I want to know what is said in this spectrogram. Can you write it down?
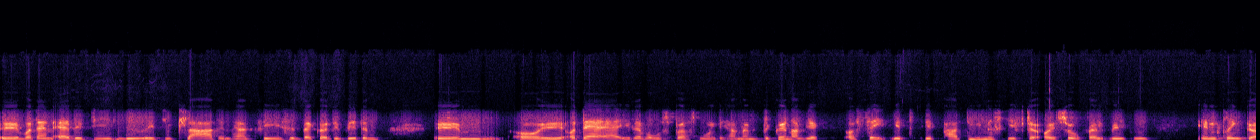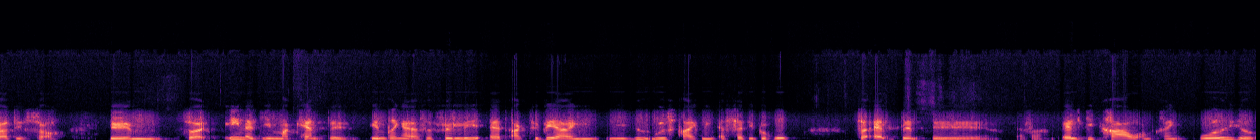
øh, hvordan er det, de ledige de klarer den her krise, hvad gør det ved dem? Øhm, og, øh, og der er et af vores spørgsmål det her, man begynder virkelig at se et, et paradigmeskifte, og i så fald, hvilken ændring gør det så? Øhm, så en af de markante ændringer er selvfølgelig, at aktiveringen i vid udstrækning er sat i bero. Så alt den, øh, altså alle de krav omkring rådighed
